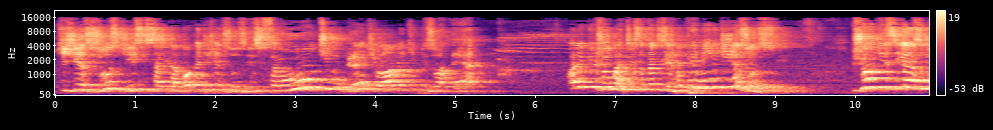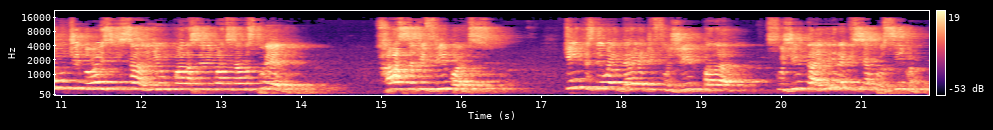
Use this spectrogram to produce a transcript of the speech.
que Jesus disse sair da boca de Jesus. Isso foi o último grande homem que pisou a terra. Olha o que o João Batista está dizendo, o primeiro de Jesus. João dizia às multidões que saíam para serem batizadas por ele: raça de víboras. Quem lhes deu a ideia de fugir para fugir da ira que se aproxima?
